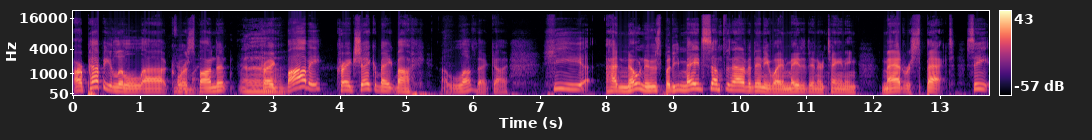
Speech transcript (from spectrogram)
Our peppy little uh, correspondent, Craig Bobby, Craig Shakerbake Bobby. I love that guy. He had no news, but he made something out of it anyway and made it entertaining. Mad respect. See,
